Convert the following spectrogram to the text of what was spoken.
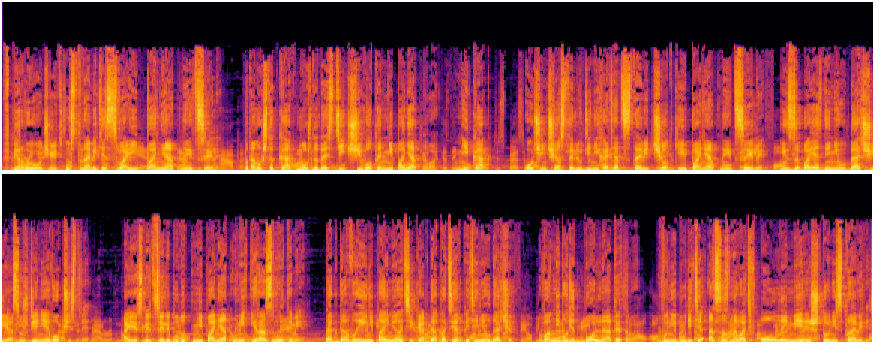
В первую очередь установите свои понятные цели. Потому что как можно достичь чего-то непонятного? Никак. Очень часто люди не хотят ставить четкие понятные цели из-за боязни неудачи и осуждения в обществе. А если цели будут непонятными и размытыми, Тогда вы и не поймете, когда потерпите неудачу. Вам не будет больно от этого. Вы не будете осознавать в полной мере, что не справились.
